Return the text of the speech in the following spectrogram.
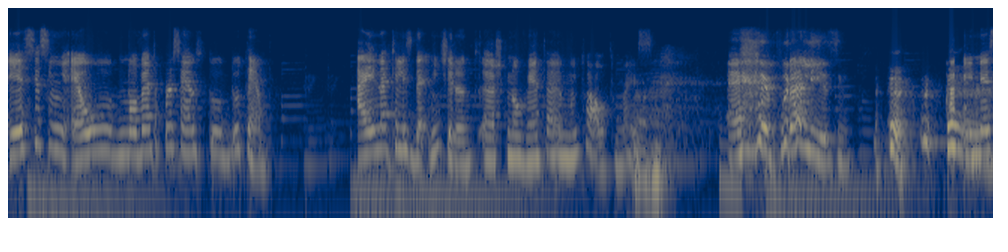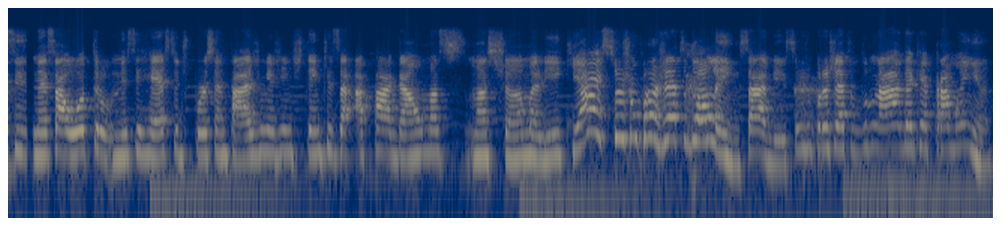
esse, assim, é o 90% do, do tempo. Aí naqueles 10... Mentira, eu acho que 90 é muito alto, mas... É por ali, assim. Aí nesse, nessa outro, nesse resto de porcentagem, a gente tem que apagar umas, umas chamas ali que, ai, surge um projeto do além, sabe? Surge um projeto do nada que é pra amanhã.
